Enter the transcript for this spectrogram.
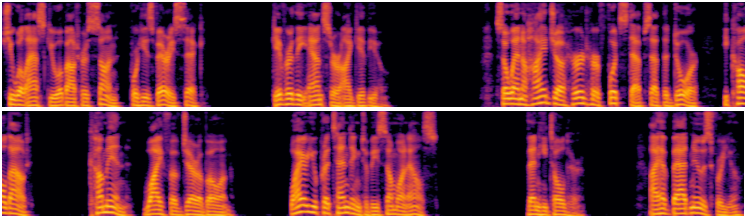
She will ask you about her son, for he is very sick. Give her the answer I give you. So when Ahijah heard her footsteps at the door, he called out, Come in, wife of Jeroboam. Why are you pretending to be someone else? Then he told her, I have bad news for you.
